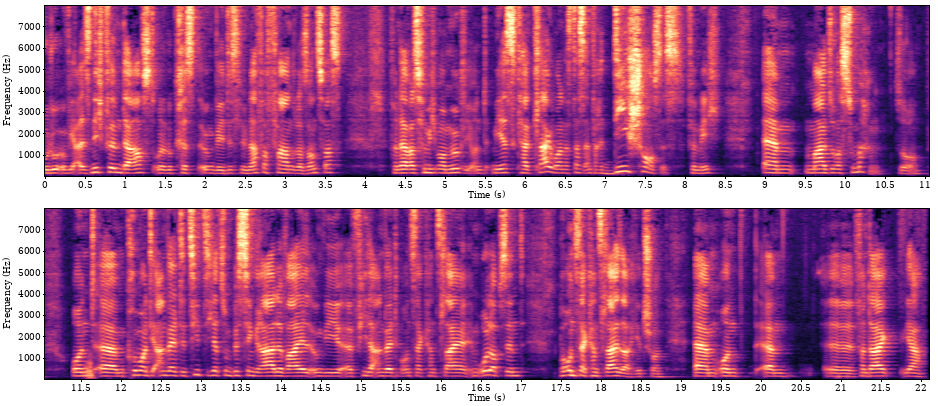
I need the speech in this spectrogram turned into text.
wo du irgendwie alles nicht filmen darfst oder du kriegst irgendwie Disziplinarverfahren oder sonst was. Von daher war es für mich immer möglich. Und mir ist halt klar geworden, dass das einfach die Chance ist für mich, ähm, mal sowas zu machen. So. Und ähm, Krümmer und die Anwälte zieht sich jetzt so ein bisschen gerade, weil irgendwie äh, viele Anwälte bei uns in der Kanzlei im Urlaub sind. Bei uns in der Kanzlei, sage ich jetzt schon. Ähm, und ähm, äh, von daher, ja,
